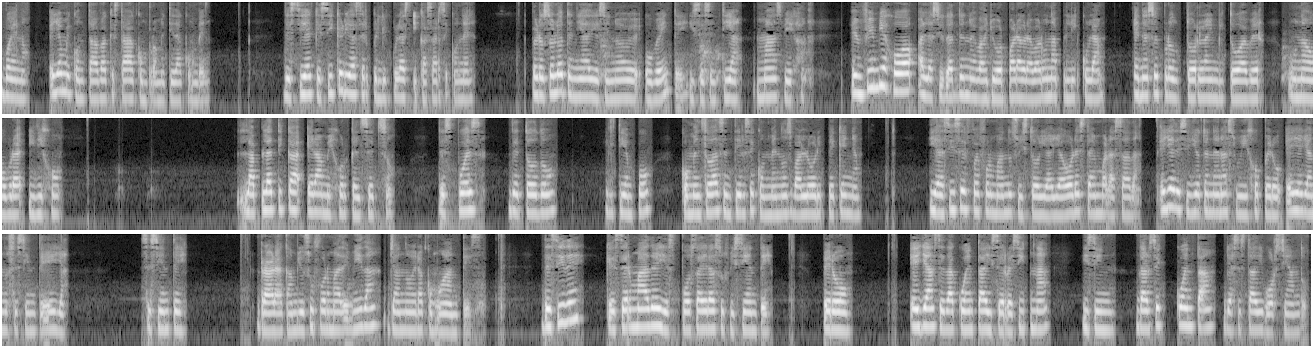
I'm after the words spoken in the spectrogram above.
Bueno, ella me contaba que estaba comprometida con Ben. Decía que sí quería hacer películas y casarse con él, pero solo tenía diecinueve o veinte y se sentía más vieja. En fin viajó a la ciudad de Nueva York para grabar una película. En eso el productor la invitó a ver una obra y dijo la plática era mejor que el sexo. Después de todo el tiempo comenzó a sentirse con menos valor y pequeña. Y así se fue formando su historia y ahora está embarazada. Ella decidió tener a su hijo, pero ella ya no se siente ella. Se siente rara, cambió su forma de vida, ya no era como antes. Decide que ser madre y esposa era suficiente, pero ella se da cuenta y se resigna y sin darse cuenta ya se está divorciando.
